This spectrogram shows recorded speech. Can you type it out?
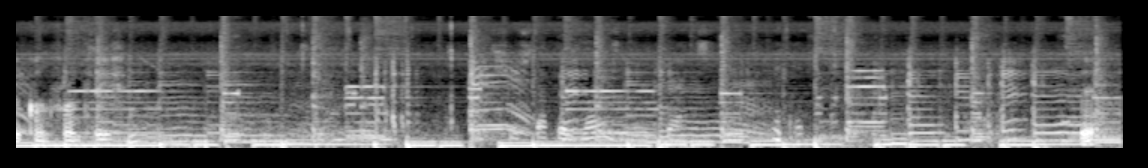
little confrontation. Should stuff those lines in your tracks. Yeah.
